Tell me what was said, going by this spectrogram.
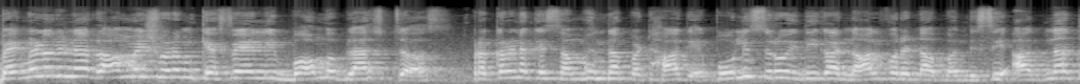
ಬೆಂಗಳೂರಿನ ರಾಮೇಶ್ವರಂ ಕೆಫೆಯಲ್ಲಿ ಬಾಂಬ್ ಬ್ಲಾಸ್ಟ್ ಪ್ರಕರಣಕ್ಕೆ ಸಂಬಂಧಪಟ್ಟ ಹಾಗೆ ಪೊಲೀಸರು ಇದೀಗ ನಾಲ್ವರನ್ನ ಬಂಧಿಸಿ ಅಜ್ಞಾತ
